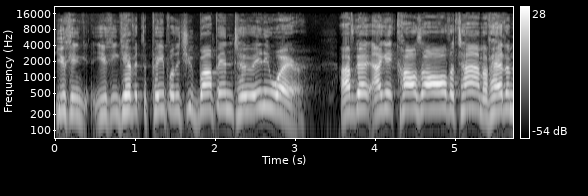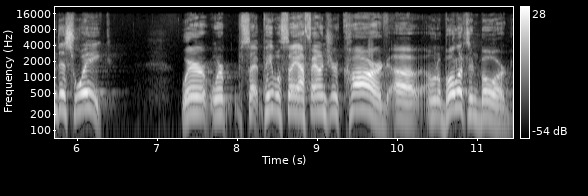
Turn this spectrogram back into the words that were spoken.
You can, you can give it to people that you bump into anywhere. I've got, I get calls all the time. I've had them this week where, where people say, I found your card uh, on a bulletin board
